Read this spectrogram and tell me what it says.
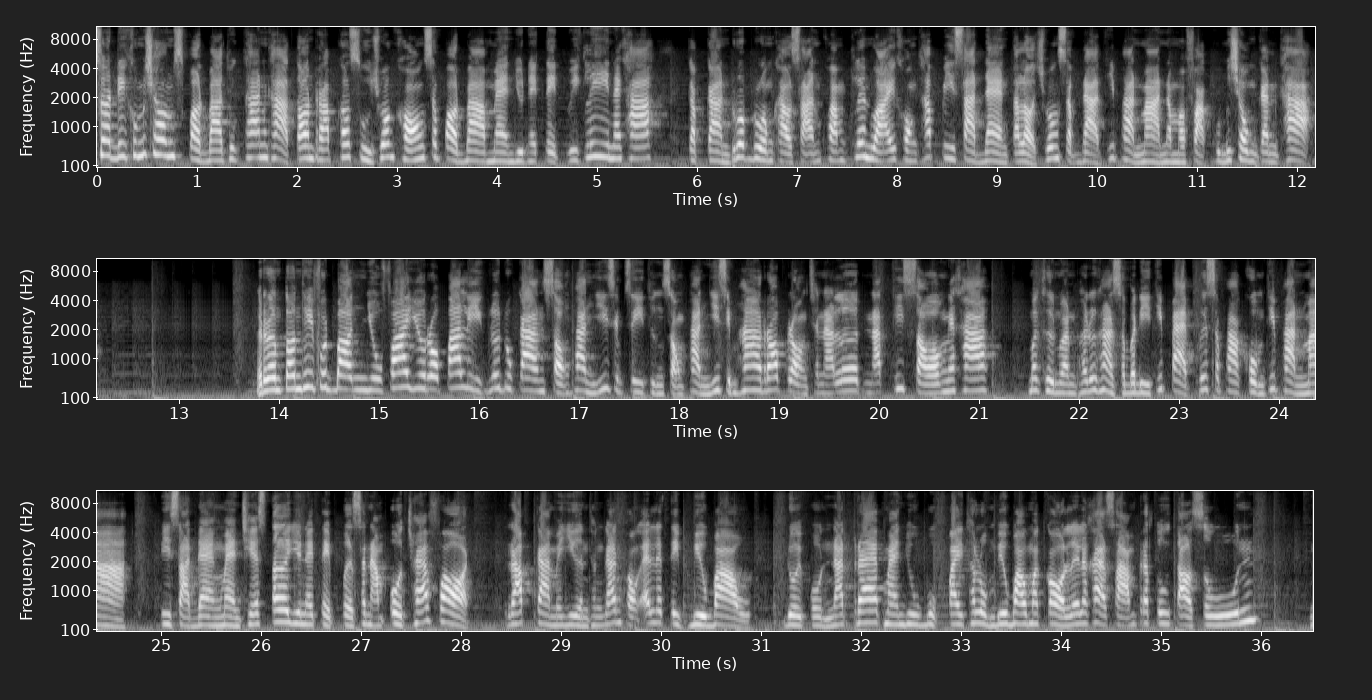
สวัสดีคุณผู้ชมสปอร์ตบาร์ทุกท่านค่ะ ต้อนรับเข้าสู่ช่วงของสปอร์ตบาร์แมนยูไนเต็ดวีคลี่นะคะ กับการรวบรวมข่าวสารความเคลื่อนไหวของทัพปีศาจแดงตลอดช่วงสัปดาห์ที่ผ่านมานำมาฝากคุณผู้ชมกันค่ะ เริ่มต้นที่ฟุตบอลยูฟ่ายูโรปาลีกฤดูกาล 2024-2025 รอบรองชนะเลิศนัดที่ 2 นะคะ เมื่อคืนวันพฤหัสบดีที่ 8 พฤษภาคมที่ผ่านมา ปีศาจแดงแมนเชสเตอร์ยูไนเต็ดเปิดสนามโอทราฟอร์ด รับการมาเยือนทางด้านของแอตเลติกบิลเบาโดยผลนัดแรกแมนยูบุกไปถล่มบิลเบามาก่อนเลยล่ะค่ะ 3 ประตูต่อศูนย์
